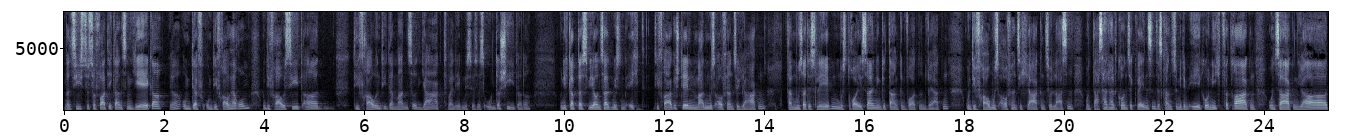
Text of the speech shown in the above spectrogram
Und dann siehst du sofort die ganzen Jäger ja, um, der, um die Frau herum und die Frau sieht, ah, die Frauen, die der Mann so jagt, weil eben ist das das Unterschied, oder? Und ich glaube, dass wir uns halt müssen echt die Frage stellen, Mann muss aufhören zu jagen, dann muss er das leben, muss treu sein in Gedanken, Worten und Werken und die Frau muss aufhören, sich jagen zu lassen und das hat halt Konsequenzen, das kannst du mit dem Ego nicht vertragen und sagen, ja,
